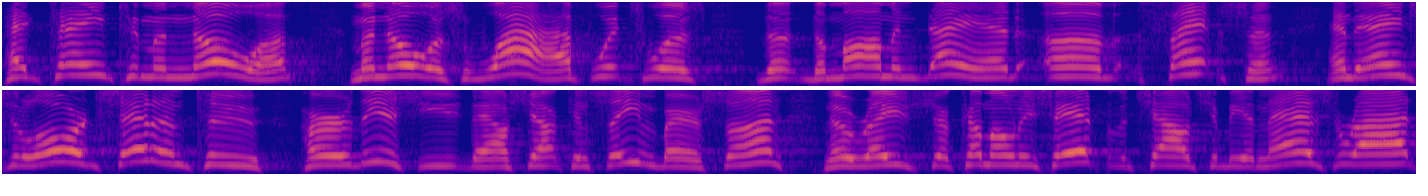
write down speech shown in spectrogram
had came to Manoah Manoah's wife, which was the, the mom and dad of Samson. And the angel of the Lord said unto her this Thou shalt conceive and bear a son. No razor shall come on his head, for the child shall be a Nazarite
